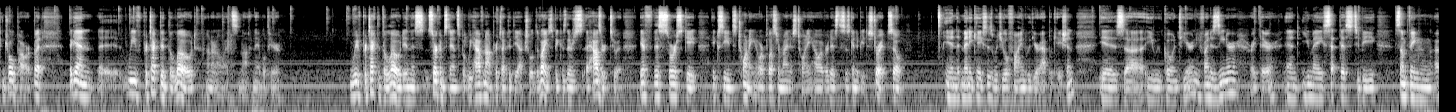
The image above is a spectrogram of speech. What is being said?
controlled power. But again, uh, we've protected the load. I don't know why it's not enabled here. We've protected the load in this circumstance, but we have not protected the actual device because there's a hazard to it. If this source gate exceeds 20 or plus or minus 20, however it is, this is going to be destroyed. So in many cases, which you'll find with your application, is uh, you go into here and you find a Zener right there, and you may set this to be something uh,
